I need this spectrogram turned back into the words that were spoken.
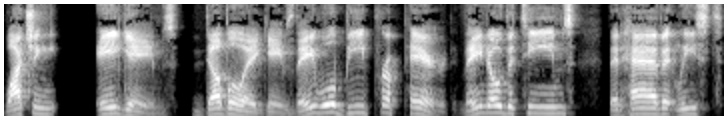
watching a games, double A games. They will be prepared. They know the teams that have at least,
